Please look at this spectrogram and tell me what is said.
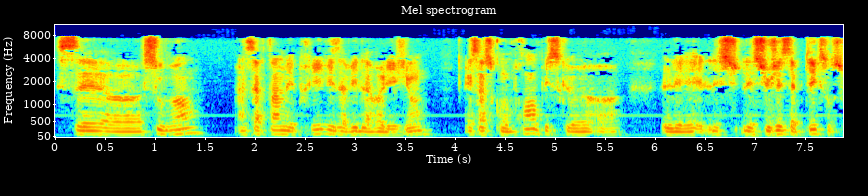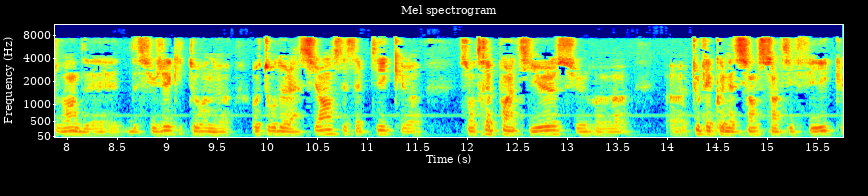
c'est euh, souvent un certain mépris vis-à-vis de la religion, et ça se comprend puisque euh, les, sujets sceptiques sont souvent des, sujets qui tournent autour de la science. Les sceptiques euh, sont très pointilleux sur euh, euh, toutes les connaissances scientifiques,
